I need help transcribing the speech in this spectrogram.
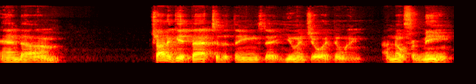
And um, try to get back to the things that you enjoy doing. I know for me,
